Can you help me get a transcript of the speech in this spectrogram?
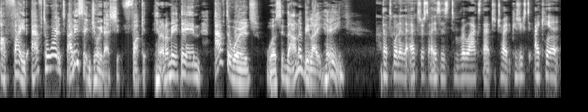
a fight afterwards, at least enjoy that shit. Fuck it. You know what I mean? And afterwards, we'll sit down and be like, hey, That's one of the exercises to relax that to try because you I can't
